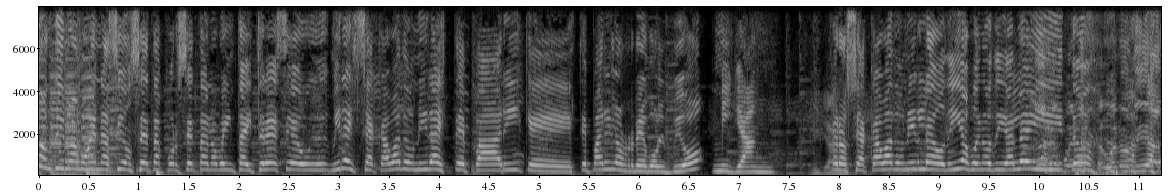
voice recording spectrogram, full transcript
Continuamos en Nación Z por Z93. Se- Mira, y se acaba de unir a este party, que este party lo revolvió Millán. Pero se acaba de unir Leo Díaz. Buenos días, Leito. Buenos, buenos días,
